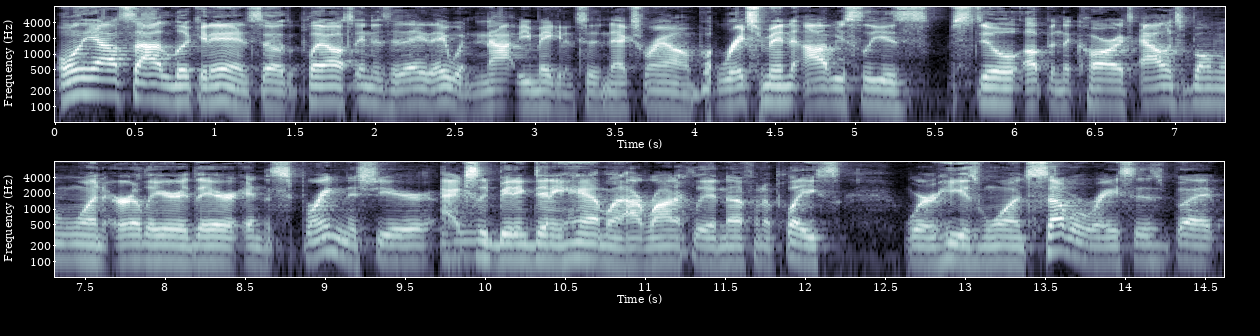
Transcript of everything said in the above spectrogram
on the outside looking in. So the playoffs ended today, they would not be making it to the next round. But Richmond obviously is still up in the cards. Alex Bowman won earlier there in the spring this year, actually mm-hmm. beating Denny Hamlin, ironically enough, in a place where he has won several races. But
